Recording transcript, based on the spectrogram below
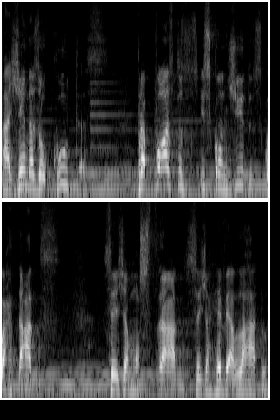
agendas ocultas, propósitos escondidos, guardados, seja mostrado, seja revelado,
